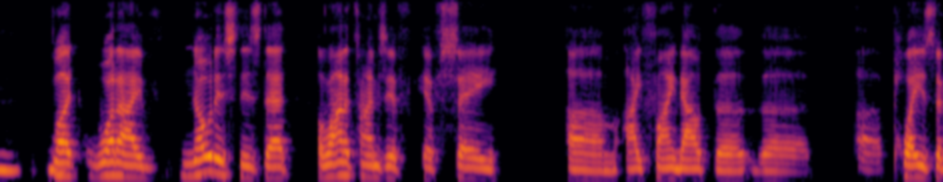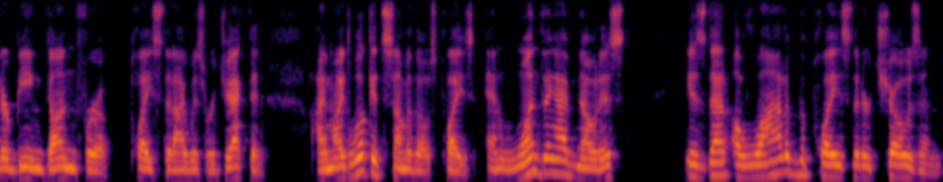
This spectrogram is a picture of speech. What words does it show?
Mm-hmm. But what I've noticed is that a lot of times, if if say um, I find out the the uh, plays that are being done for a place that I was rejected, I might look at some of those plays. And one thing I've noticed is that a lot of the plays that are chosen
